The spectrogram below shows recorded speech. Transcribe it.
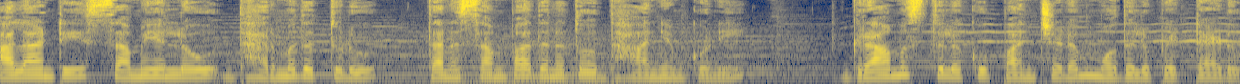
అలాంటి సమయంలో ధర్మదత్తుడు తన సంపాదనతో ధాన్యం కొని గ్రామస్తులకు పంచడం మొదలుపెట్టాడు.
